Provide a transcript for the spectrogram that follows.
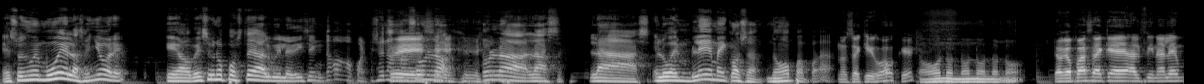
Eso no es muela, señores. Que a veces uno postea algo y le dicen, no, porque eso Sí, son, la- son la- las, las, los emblemas y cosas. No, papá. No se equivoque. No, no, no, no, no, no. Lo que pasa es que al final es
